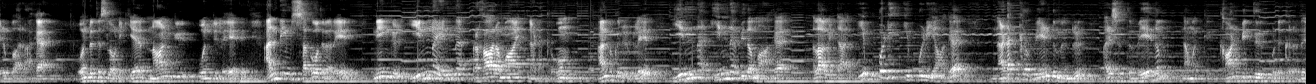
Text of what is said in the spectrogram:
இருப்பாராக. ஒன்று தெஸ்லோனிக்கிய நான்கு ஒன்றிலே அன்பின் சகோதரரே நீங்கள் இன்ன என்ன பிரகாரமாய் நடக்கவும். அன்புக்குரியவர்களே இன்ன இன்ன விதமாக அல்லாவிட்டால் இப்படி இப்படியாக நடக்க வேண்டும் என்று பரிசுத்த வேதம் நமக்கு காண்பித்து கொடுக்கிறது.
